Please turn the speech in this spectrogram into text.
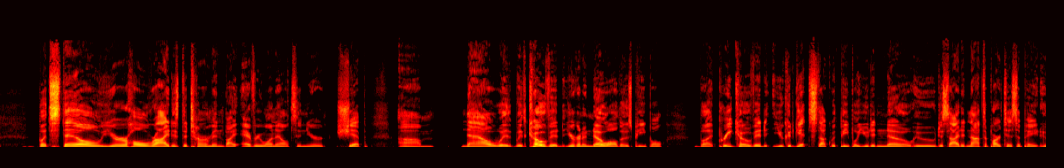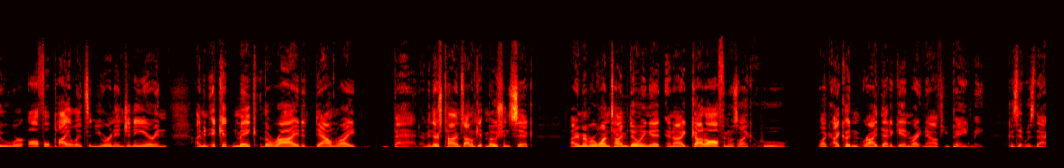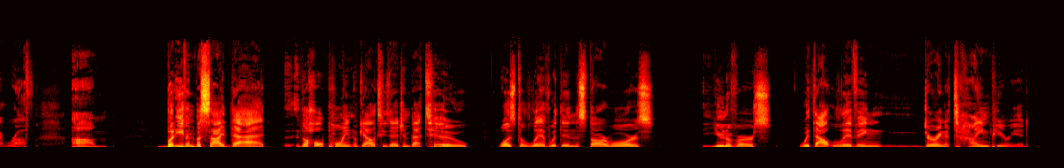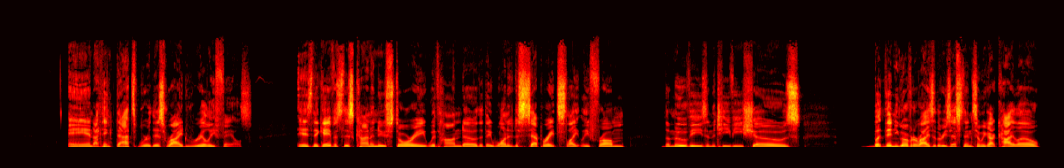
but still your whole ride is determined by everyone else in your ship. Um, now with with COVID, you're going to know all those people. But pre-COVID, you could get stuck with people you didn't know who decided not to participate, who were awful pilots, and you were an engineer. And I mean, it could make the ride downright bad. I mean, there's times I don't get motion sick. I remember one time doing it, and I got off and was like, "Ooh, like I couldn't ride that again right now if you paid me because it was that rough." Um, but even beside that, the whole point of Galaxy's Edge and Batuu was to live within the Star Wars universe without living during a time period. And I think that's where this ride really fails. Is they gave us this kind of new story with Hondo that they wanted to separate slightly from the movies and the TV shows, but then you go over to Rise of the Resistance, and we got Kylo,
